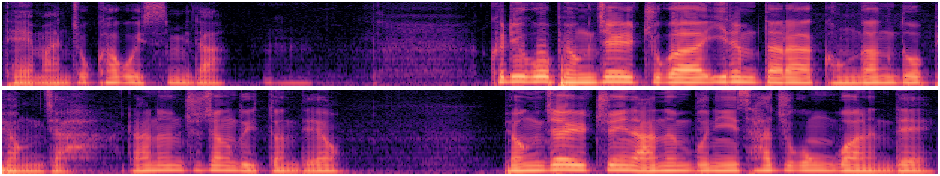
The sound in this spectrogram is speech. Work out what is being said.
대만족하고 있습니다. 그리고 병자일주가 이름 따라 건강도 병자라는 주장도 있던데요. 병자일주인 아는 분이 사주 공부하는데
